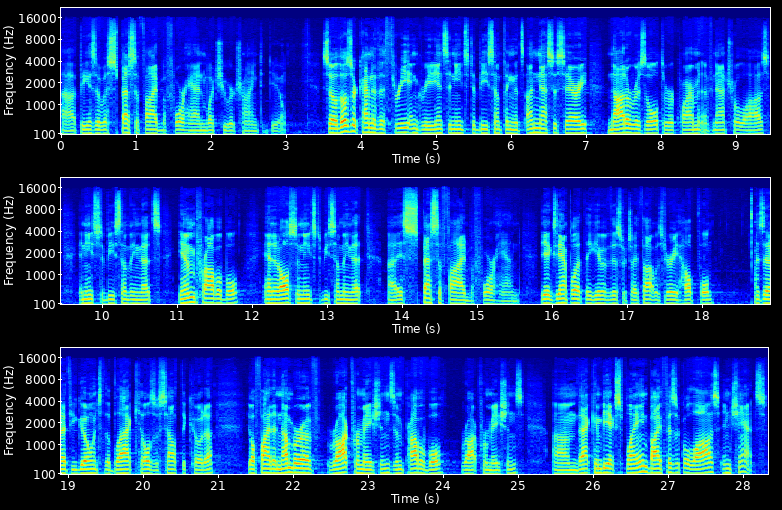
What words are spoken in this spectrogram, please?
uh, because it was specified beforehand what you were trying to do. So, those are kind of the three ingredients. It needs to be something that's unnecessary, not a result or requirement of natural laws. It needs to be something that's improbable, and it also needs to be something that uh, is specified beforehand. The example that they gave of this, which I thought was very helpful, is that if you go into the Black Hills of South Dakota, you'll find a number of rock formations, improbable rock formations, um, that can be explained by physical laws and chance.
